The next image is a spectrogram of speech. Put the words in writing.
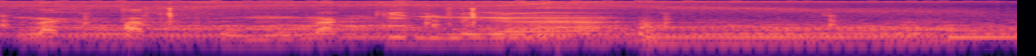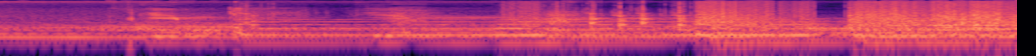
นักตัดผมนักกินเนื้อกินกิน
